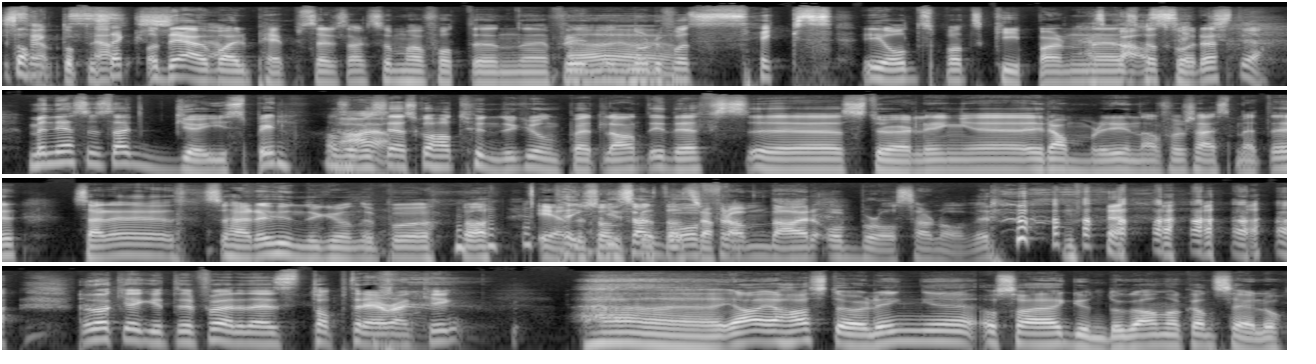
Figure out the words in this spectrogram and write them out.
satt opp til Ja, seks? og det er jo bare Pep, selvsagt, som har fått en eh, Fordi Ja, ja, ja. når du får seks i odds på at keeperen Jeg eh, skal skal score 60. Men jeg syns det er et gøy spill. Altså Ja, Hvis jeg skulle hatt 100 kroner på et eller annet idet uh, Stirling uh, ramler innafor 16-meter, så, er det- så er det 100 kroner på at Tenk Ederson hvis skal han ta går straffe. fram der og blåser den over. Men ok, gutter, få høre deres topp tre-ranking. Eh, Ja, jeg har Stirling, eh, og så har jeg Gundogan og Cancelo.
